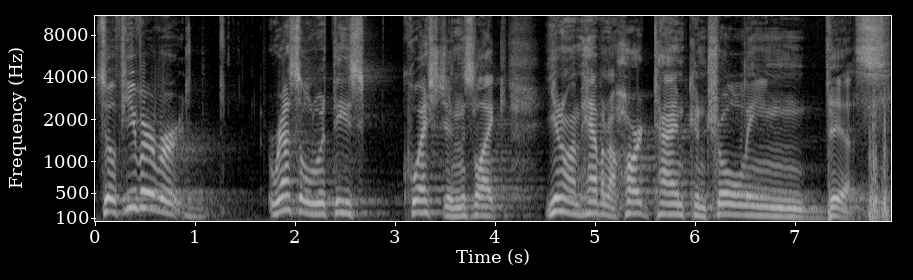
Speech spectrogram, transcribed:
So if you've ever wrestled with these questions like, you know, I'm having a hard time controlling this.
